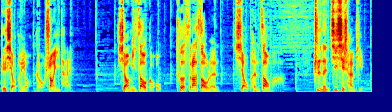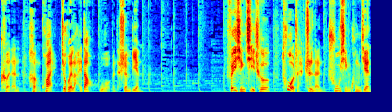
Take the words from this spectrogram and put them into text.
给小朋友搞上一台。小米造狗，特斯拉造人，小鹏造马，智能机器产品可能很快就会来到我们的身边。飞行汽车拓展智能出行空间，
